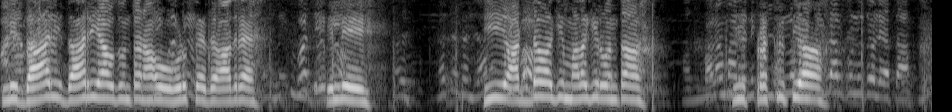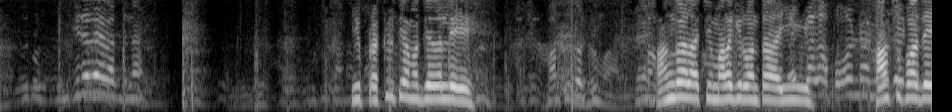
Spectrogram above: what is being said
ಇಲ್ಲಿ ದಾರಿ ದಾರಿ ಯಾವುದು ಅಂತ ನಾವು ಹುಡುಕ್ತಾ ಇದ್ದೇವೆ. ಆದ್ರೆ ಇಲ್ಲಿ ಈ ಅಡ್ಡವಾಗಿ ಮಲಗಿರುವಂತ ಈ ಪ್ರಕೃತಿಯ ಈ ಪ್ರಕೃತಿಯ ಮಧ್ಯದಲ್ಲಿ ಅಂಗಾಲಾಚಿ ಮಲಗಿರುವಂತ ಈ ಹಾಸುಪಾದೆ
